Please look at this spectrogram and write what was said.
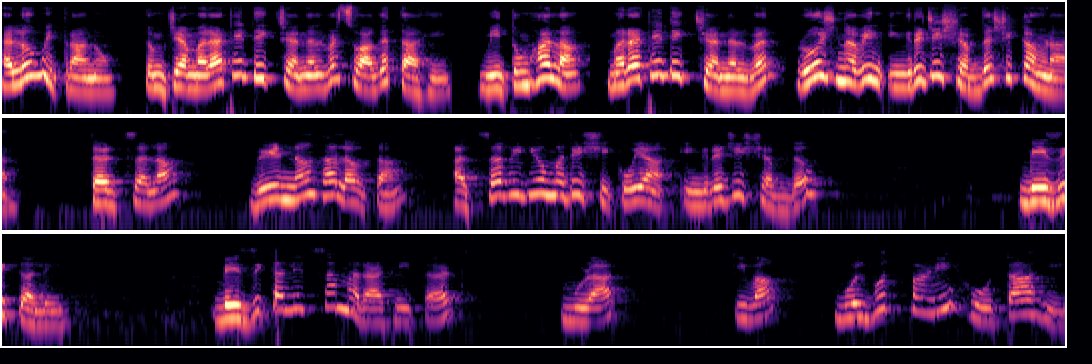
हॅलो मित्रांनो तुमच्या मराठी दिग चॅनलवर स्वागत आहे. मी तुम्हाला मराठी दिग चॅनलवर रोज नवीन इंग्रजी शब्द शिकवणार. तर चला वेळ न घालवता आजचा व्हिडिओमध्ये शिकूया इंग्रजी शब्द. बेसिकली बेसिकलीचा मराठीत अर्थ मुळात किंवा मूलभूतपणे होत आहे.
